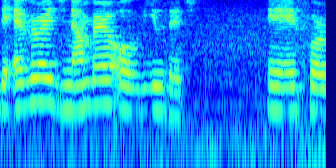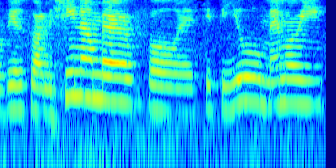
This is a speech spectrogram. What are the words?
the average number of usage uh, for virtual machine number, for uh, CPU, memory.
